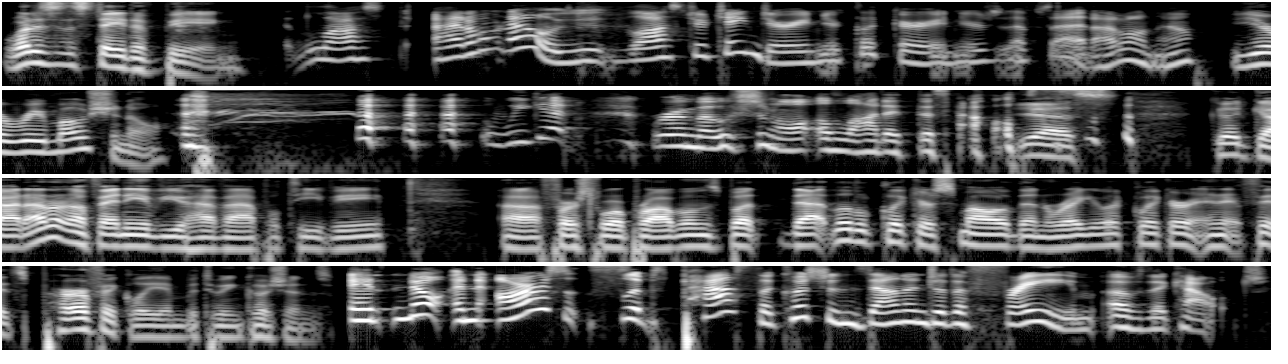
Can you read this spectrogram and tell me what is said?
What is the state of being? Lost. I don't know. You lost your changer and your clicker and you're upset. I don't know. You're emotional. We get emotional a lot at this house. Yes. Good God. I don't know if any of you have Apple TV, uh, first world problems, but that little clicker is smaller than a regular clicker and it fits perfectly in between cushions. And no, and ours slips past the cushions down into the frame of the couch.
